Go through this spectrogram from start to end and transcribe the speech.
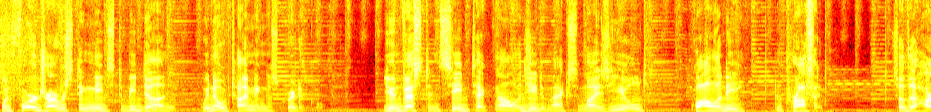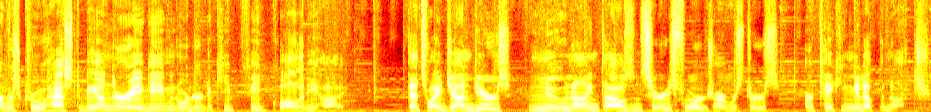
When forage harvesting needs to be done, we know timing is critical. You invest in seed technology to maximize yield, quality, and profit. So the harvest crew has to be on their A game in order to keep feed quality high. That's why John Deere's new 9000 series forage harvesters are taking it up a notch,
